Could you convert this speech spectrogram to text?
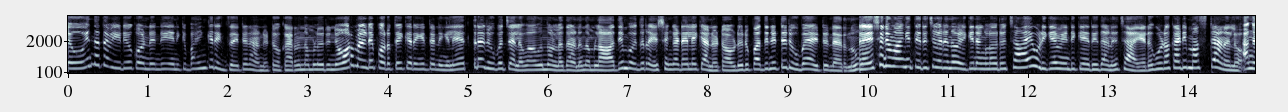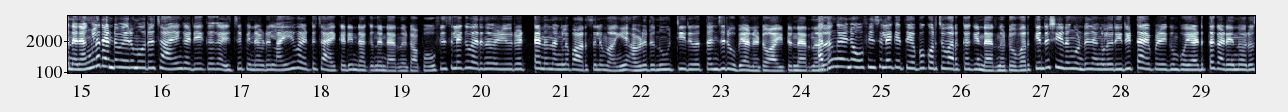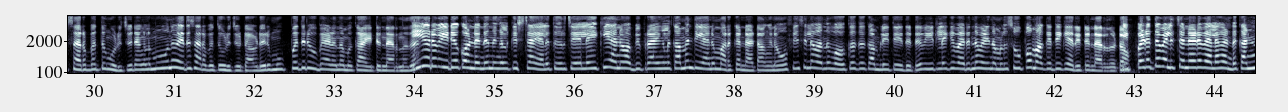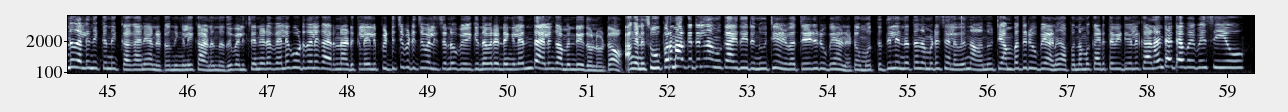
Hello ഇന്നത്തെ video content എനിക്ക് ഭയങ്കര എക്സൈറ്റഡ് ആണ് കേട്ടോ കാരണം നമ്മളൊരു നോർമൽ ഡേ പുറത്തേക്ക് ഇറങ്ങിയിട്ടുണ്ടെങ്കിൽ എത്ര രൂപ ചെലവാകും എന്നുള്ളതാണ് നമ്മൾ ആദ്യം പോയത് റേഷൻ കടയിലേക്കാണ് കേട്ടോ അവിടെ ഒരു പതിനെട്ട് രൂപ ആയിട്ടുണ്ടായിരുന്നു. റേഷൻ വാങ്ങി തിരിച്ചു വരുന്ന വഴിക്ക് ഞങ്ങൾ ഒരു ചായ കുടിക്കാൻ വേണ്ടി കയറിയതാണ്. ചായയുടെ കൂടെ കടി മസ്റ്റ് ആണല്ലോ. അങ്ങനെ ഞങ്ങൾ രണ്ടുപേരും ഒരു ചായയും കടിയൊക്കെ കഴിച്ച് പിന്നെ അവിടെ ലൈവായിട്ട് ചായക്കടി ഉണ്ടാക്കുന്നുണ്ടായിരുന്നു കേട്ടോ അപ്പോൾ ഓഫീസിലേക്ക് വരുന്ന വഴി ഒരു എട്ടെണ്ണം ഞങ്ങൾ പാർസൽ വാങ്ങി. അവിടെ ഒരു നൂറ്റി ഇരുപത്തഞ്ച് രൂപയാണ് കേട്ടോ ആയിട്ടുണ്ടായിരുന്നത്. അതും കഴിഞ്ഞ് ഓഫീസിലേക്ക് എത്തിയപ്പോൾ കുറച്ച് വർക്കൊക്കെ ഉണ്ടായിരുന്നു കേട്ടോ വർക്കിന്റെ ക്ഷീണം കൊണ്ട് ഞങ്ങൾ ഒരു ഇരുട്ടായപ്പോഴേക്കും പോയി അടുത്ത കടയിൽ നിന്ന് ഓരോ സർബത്തും കുടിച്ചു. ഞങ്ങൾ മൂന്ന് പേര് സർബത്ത് കുടിച്ചു കേട്ടോ അവിടെ ഒരു മുപ്പത് രൂപയാണ് നമുക്ക് ആയിട്ടുണ്ടായിരുന്നത്. ഈ ഒരു വീഡിയോ കോണ്ടന്റ് നിങ്ങൾക്ക് ഇഷ്ടമായാൽ തീർച്ചയായും ലൈക്ക് ചെയ്യാനും അഭിപ്രായങ്ങൾ കമന്റ് ചെയ്യാനും മറക്കണ്ട കേട്ടോ. അങ്ങനെ ഓഫീസിൽ വന്ന് വർക്ക് ഒക്കെ കംപ്ലീറ്റ് ചെയ്തിട്ട് വീട്ടിലേക്ക് വരുന്ന വഴി നമ്മൾ സൂപ്പർ മാർക്കറ്റിൽ കയറിയിട്ടുണ്ടായിരുന്നു കേട്ടോ. ഇപ്പോഴത്തെ വെളിച്ചെണ്ണയുടെ വില കണ്ട് കണ്ണ് തള്ളി നിൽക്കുന്ന നിൽക്കാനാണ് കേട്ടോ നിങ്ങൾ ഈ കാണുന്നത്. വെളിച്ചെണ്ണയുടെ വില കൂടുതൽ കാരണം അടുക്കളയിൽ പിടിച്ച് പിടിച്ച് വെളിച്ചെണ്ണ ഉപയോഗിക്കുന്നവരുണ്ടെങ്കിൽ എന്തായാലും കമന്റ് ചെയ്തോളൂ കേട്ടോ. അങ്ങനെ സൂപ്പർ മാർക്കറ്റിൽ നമുക്ക് ആയത് ഇരുന്നൂറ്റി എഴുപത്തി ഏഴ് രൂപയാണ് കേട്ടോ. മൊത്തത്തിൽ ഇന്നത്തെ നമ്മുടെ ചെലവ് നാനൂറ്റി അമ്പത് രൂപയാണ്. അപ്പൊ നമുക്ക് അടുത്ത വീഡിയോയിൽ കാണാൻ tata bye bye see you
